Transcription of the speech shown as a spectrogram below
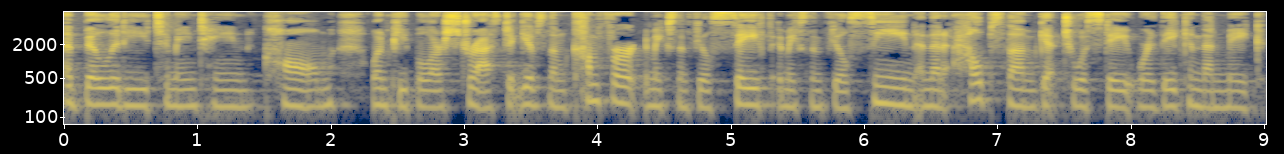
ability to maintain calm when people are stressed. It gives them comfort. It makes them feel safe. It makes them feel seen. And then it helps them get to a state where they can then make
